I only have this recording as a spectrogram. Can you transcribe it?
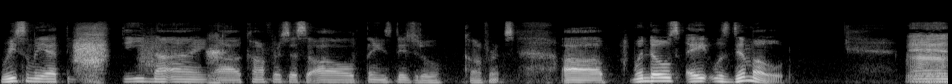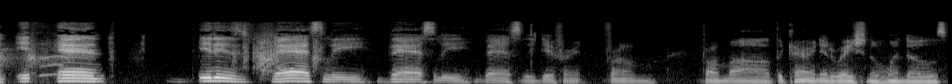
recently at the D9 uh, conference, that's the All Things Digital conference, uh, Windows 8 was demoed. And it, and it is vastly, vastly, vastly different from from uh, the current iteration of Windows.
